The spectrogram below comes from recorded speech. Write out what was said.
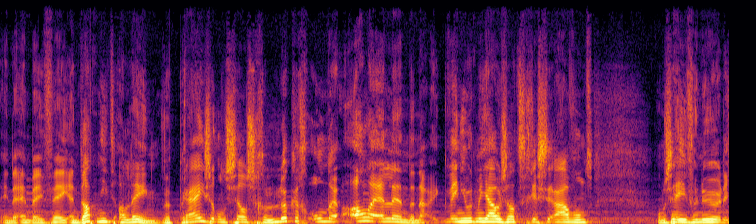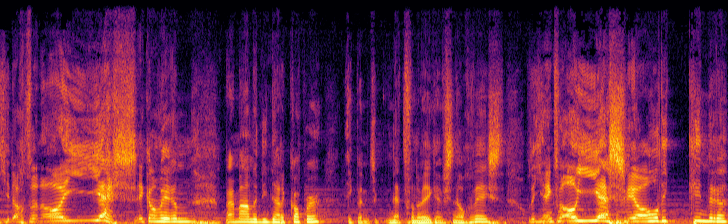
in de MBV. En dat niet alleen. We prijzen ons zelfs gelukkig onder alle ellende. Nou, ik weet niet hoe het met jou zat gisteravond om zeven uur. Dat je dacht van, oh yes, ik kan weer een paar maanden niet naar de kapper. Ik ben natuurlijk net van de week even snel geweest. Of dat je denkt van, oh yes, weer al die kinderen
